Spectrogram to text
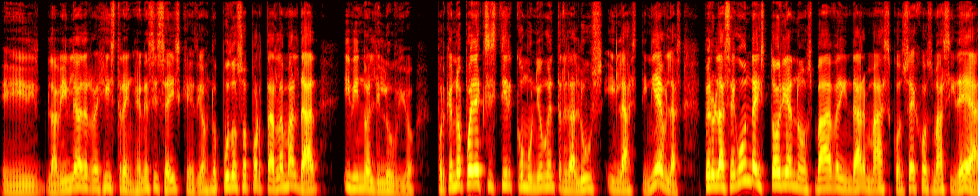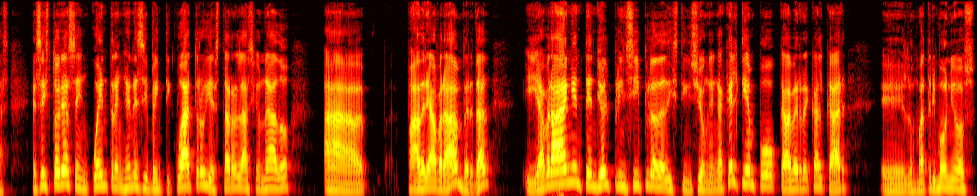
Y la Biblia registra en Génesis 6 que Dios no pudo soportar la maldad y vino el diluvio, porque no puede existir comunión entre la luz y las tinieblas. Pero la segunda historia nos va a brindar más consejos, más ideas. Esa historia se encuentra en Génesis 24 y está relacionado a padre Abraham, ¿verdad? Y Abraham entendió el principio de la distinción. En aquel tiempo, cabe recalcar, eh, los matrimonios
